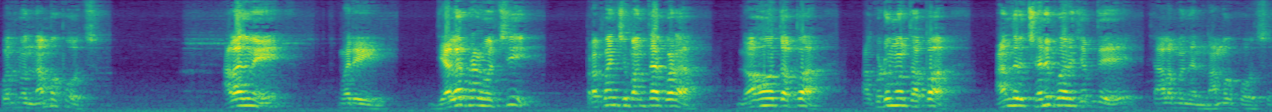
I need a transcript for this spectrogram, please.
కొంతమంది నమ్మకపోవచ్చు. అలాగనే మరి జలప్రళయం వచ్చి ప్రపంచమంతా కూడా నోహం తప్ప ఆ కుటుంబం తప్ప అందరూ చనిపోరని చెప్తే చాలామంది నమ్మకపోవచ్చు.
